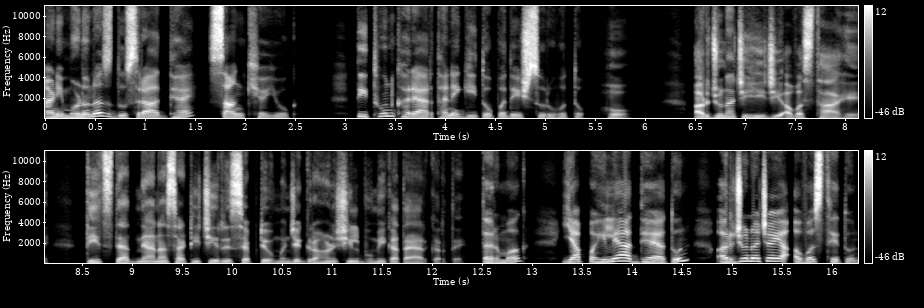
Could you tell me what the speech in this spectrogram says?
आणि म्हणूनच दुसरा अध्याय सांख्ययोग तिथून खऱ्या अर्थाने गीतोपदेश सुरू होतो. हो. अर्जुनाची ही जी अवस्था आहे तीच त्या ज्ञानासाठीची रिसेप्टिव्ह म्हणजे ग्रहणशील भूमिका तयार करते. तर मग या पहिल्या अध्यायातून अर्जुनाच्या या अवस्थेतून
